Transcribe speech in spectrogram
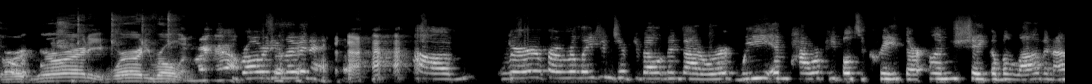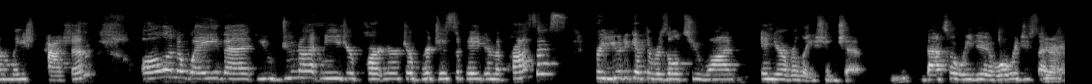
we're, we're, already we're already rolling right now. We're already living it. um, we're from relationshipdevelopment.org. We empower people to create their unshakable love and unleash passion, all in a way that you do not need your partner to participate in the process for you to get the results you want in your relationship. That's what we do. What would you say, yeah.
